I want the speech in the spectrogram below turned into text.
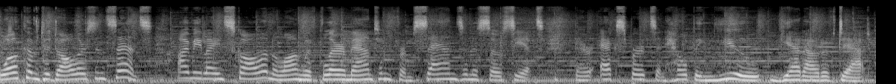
Welcome to Dollars and Cents. I'm Elaine Scollin along with Blair Mantin from Sands and Associates. They're experts in helping you get out of debt.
